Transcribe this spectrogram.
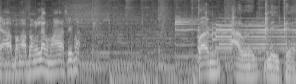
Kaya abang-abang lang mga kasima. One hour later.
